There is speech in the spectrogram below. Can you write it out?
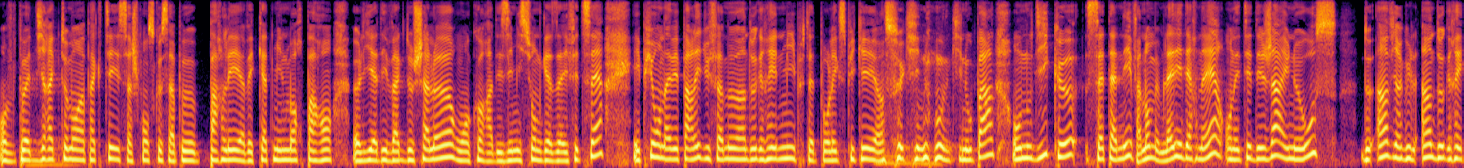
on peut être directement impacté. Ça, je pense que ça peut parler avec 4000 morts par an liées à des vagues de chaleur ou encore à des émissions de gaz à effet de serre. Et puis on avait parlé du fameux 1 degré et demi, peut-être pour l'expliquer à hein, ceux qui nous qui nous parlent. On nous dit que cette année, enfin non même l'année dernière, on était déjà à une hausse de 1,1 degré.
